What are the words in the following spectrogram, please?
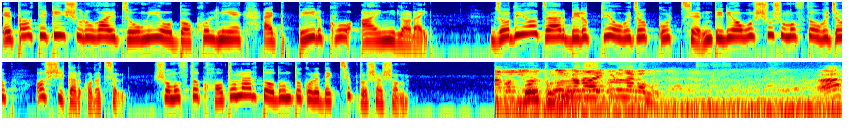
এরপর থেকেই শুরু হয় জমি ও দখল নিয়ে এক দীর্ঘ আইনি লড়াই। যদিও যার বিরুদ্ধে অভিযোগ করছেন, তিনি অবশ্য সমস্ত অভিযোগ অস্বীকার করেছেন। সমস্ত ঘটনার তদন্ত করে দেখছে প্রশাসন। কলকাতা হাইকোর্টে হ্যাঁ?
